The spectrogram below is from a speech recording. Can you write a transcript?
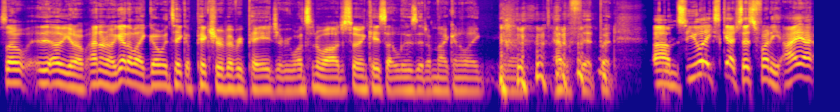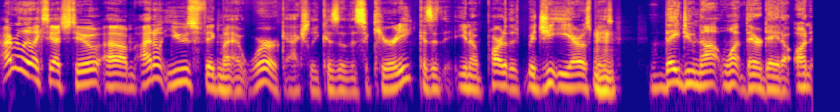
So uh, you know, I don't know. I gotta like go and take a picture of every page every once in a while, just so in case I lose it, I'm not gonna like you know have a fit. But um, so you like Sketch? That's funny. I I really like Sketch too. Um, I don't use Figma at work actually because of the security. Because it's you know, part of the with GE Aerospace. Mm-hmm they do not want their data on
